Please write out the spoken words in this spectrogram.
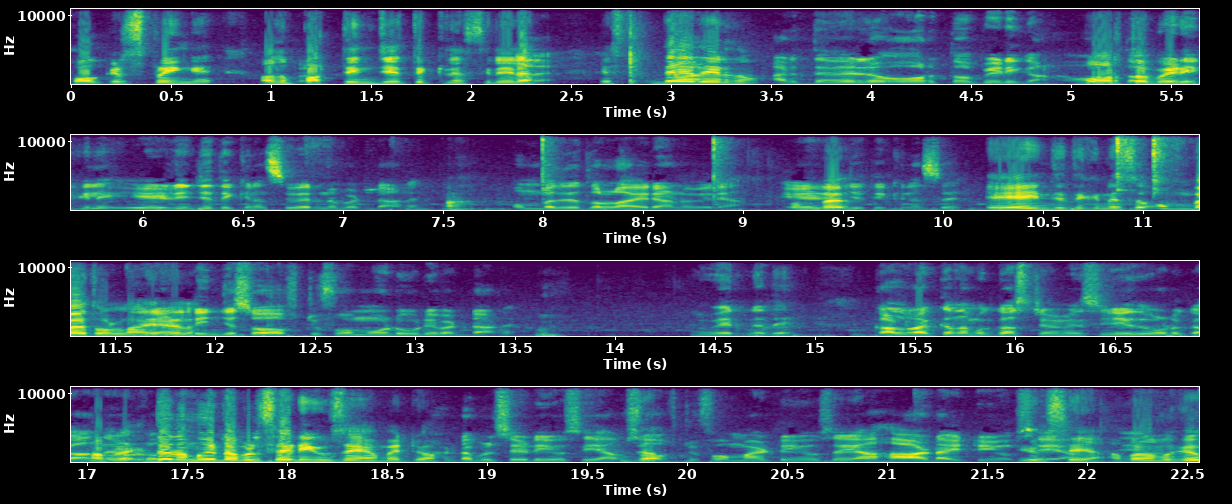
പോക്കറ്റ് സ്പ്രിങ് അതും പത്ത് ഇഞ്ച് തിക്നെസ്സിൽ അല്ലേ. ഇത് ഏതായിരുന്നു? അടുത്ത ഒരു ഓർത്തോപീഡിക് ആണ്. ഓർത്തോപീഡിക്കിൽ ഏഴ് ഇഞ്ച് തിക്നെസ് വരുന്ന ബെഡാണ് ഒമ്പത് തൊള്ളായിരം ആണ് വരിക. ഏഴ് ഇഞ്ച് തിക്നെസ് ഏഴ് ഇഞ്ച് തിക്നെസ് ഒമ്പത് തൊള്ളായിരം ഇഞ്ച് സോഫ്റ്റ് ഫോമോട് കൂടിയ ബെഡാണ് വരുന്നത്. കളറൊക്കെ നമുക്ക് കസ്റ്റമൈസ് ചെയ്ത് കൊടുക്കാം ഇത് നമുക്ക് ഡബിൾ സൈഡ് യൂസ് ചെയ്യാൻ പറ്റും ഡബിൾ സൈഡ് യൂസ് ചെയ്യാം. സോഫ്റ്റ് ഫോം ആയിട്ട് യൂസ് ചെയ്യാം. ഹാർഡ് ആയിട്ട് യൂസ് ചെയ്യാം. അപ്പൊ നമുക്ക്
